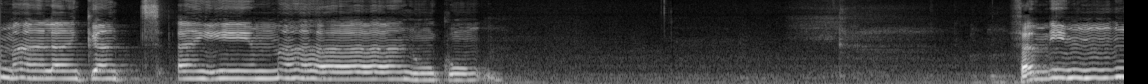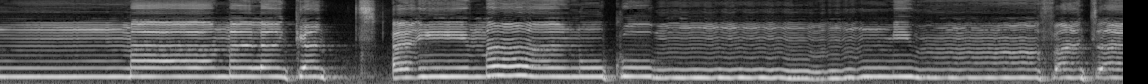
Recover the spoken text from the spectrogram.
ملكت أيمانكم. فمما ملكت أيمانكم من فتياتكم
